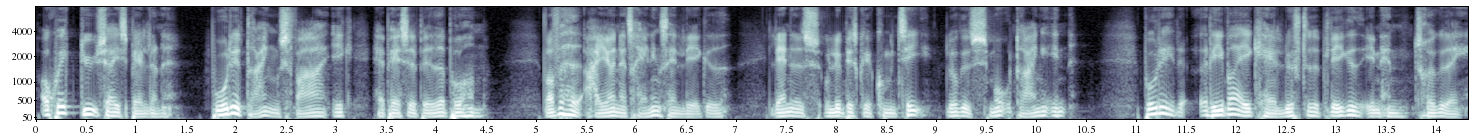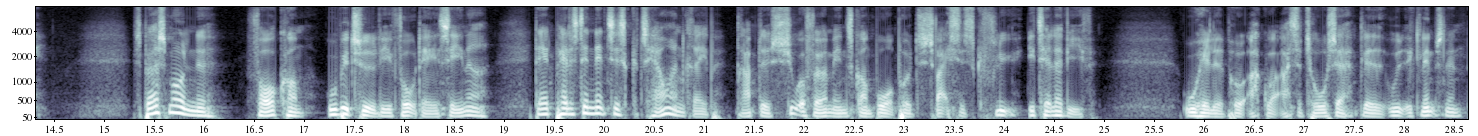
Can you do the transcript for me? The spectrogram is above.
og kunne ikke dy sig i spalterne. Burde drengens far ikke have passet bedre på ham? Hvorfor havde ejeren af træningsanlægget, landets olympiske komité, lukket små drenge ind? Burde Riva ikke have løftet blikket, inden han trykkede af? Spørgsmålene forekom ubetydelige få dage senere, da et palæstinensisk terrorangreb dræbte 47 mennesker ombord på et svejsisk fly i Tel Aviv. Uheldet på Aqua Acetosa gled ud i glemslen,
